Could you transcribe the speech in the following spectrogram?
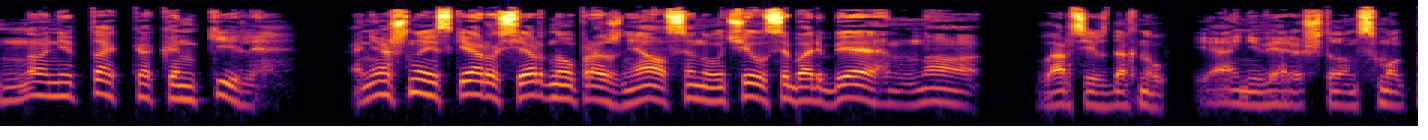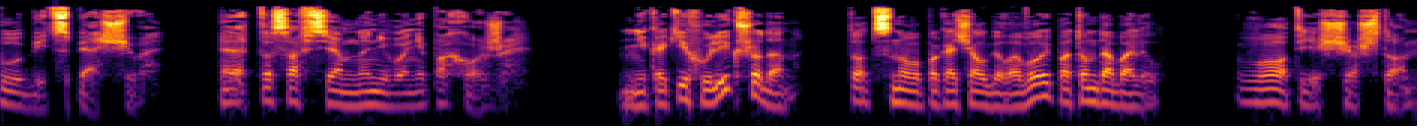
но не так, как Энкиль. Конечно, Искер усердно упражнялся, научился борьбе, но... Ларси вздохнул. Я не верю, что он смог бы убить спящего. Это совсем на него не похоже. Никаких улик, Шодан? Тот снова покачал головой, потом добавил. Вот еще что.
